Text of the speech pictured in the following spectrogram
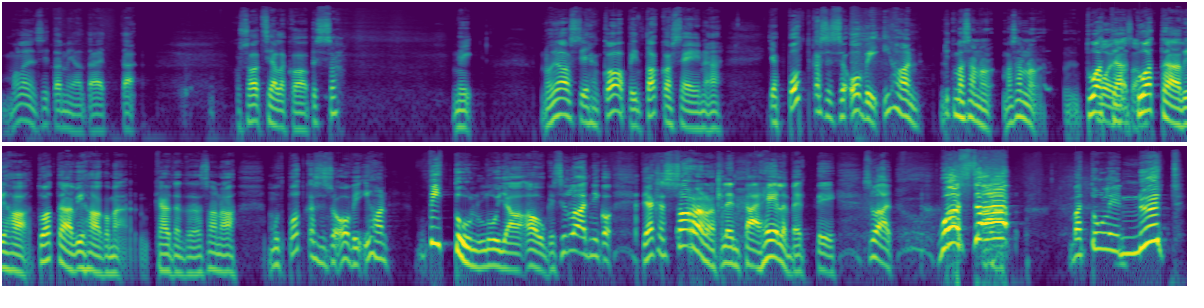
mä olen sitä mieltä, että kun sä oot siellä kaapissa, niin nojaa siihen kaapin takaseinään ja potkaise se ovi ihan, nyt mä sanon, mä sanon, tuottaja, tuottaja vihaa, tuottaja vihaa, kun mä käytän tätä sanaa, mutta potkaise se ovi ihan vitun lujaa auki. Sillä lailla, että niinku, tiedätkö saranat lentää helvettiin. Sillä lailla, että what's up? Mä tulin nyt!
